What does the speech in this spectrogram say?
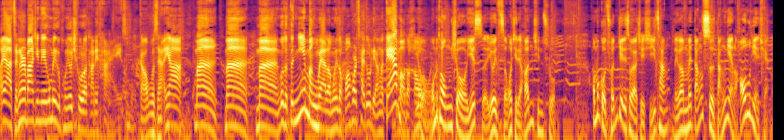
哎呀，正儿八经的，我们一个朋友求了他的孩子高五三，哎呀，忙忙忙！我说等你忙完了，我跟你说，花花菜都亮了，感冒都好有，了。我们同学也是有一次，我记得很清楚。我们过春节的时候要去西昌，那个我们当时当年了，好多年前了。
